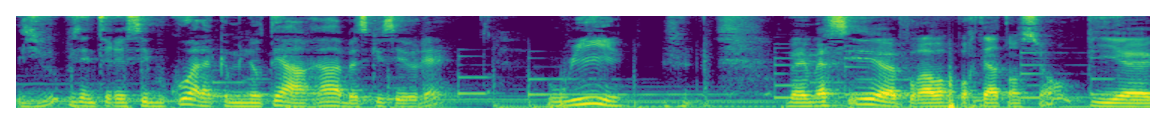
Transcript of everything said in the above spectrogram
j'ai vu que vous intéressez beaucoup à la communauté arabe. Est-ce que c'est vrai? Oui. ben merci euh, pour avoir porté attention. Puis euh,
